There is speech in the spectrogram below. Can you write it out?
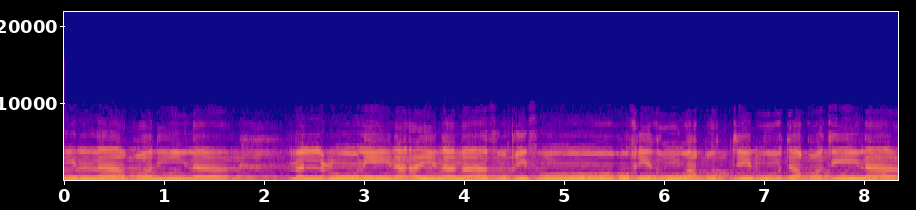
إلا قليلا. ملعونين أينما ثقفوا أخذوا وقتلوا تقتيلا.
